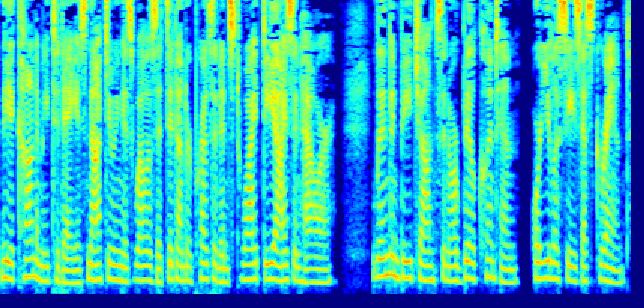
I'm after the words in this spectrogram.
the economy today is not doing as well as it did under Presidents Dwight D. Eisenhower, Lyndon B. Johnson, or Bill Clinton, or Ulysses S. Grant.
